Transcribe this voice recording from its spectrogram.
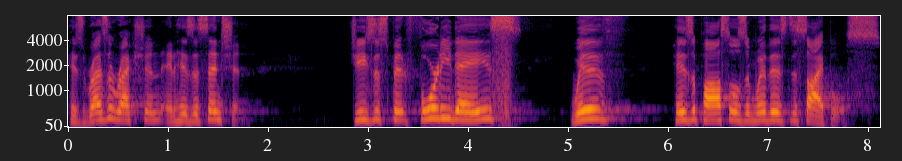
his resurrection and his ascension. Jesus spent 40 days with his apostles and with his disciples.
